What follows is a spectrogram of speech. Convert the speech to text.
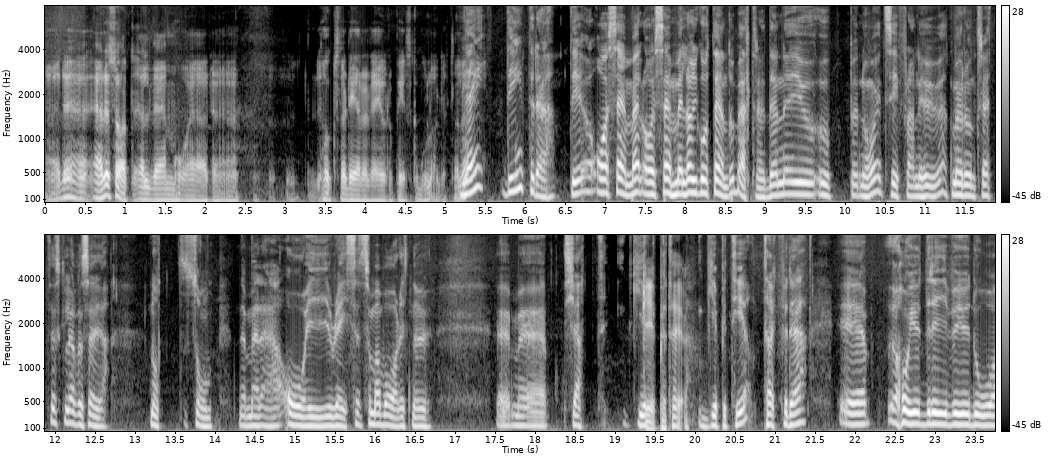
Är det, är det så att LVMH är eh, högst värderade europeiska bolaget? Eller? Nej, det är inte det. Det är ASML. ASML har ju gått ändå bättre. Den är ju upp, nu har jag inte siffran i huvudet, men runt 30 skulle jag väl säga. Något sånt med det här AI-racet som har varit nu eh, med chatt GPT. GPT, tack för det. Eh, har ju, driver ju då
